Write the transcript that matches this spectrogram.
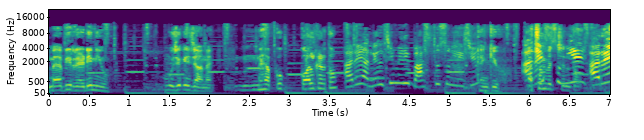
मैं अभी रेडी नहीं हूँ। मुझे कहीं जाना है। मैं आपको कॉल करता हूँ। अरे अनिल जी मेरी बात तो सुन लीजिए। थैंक यू अच्छा मैं चलता हूँ। अरे!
